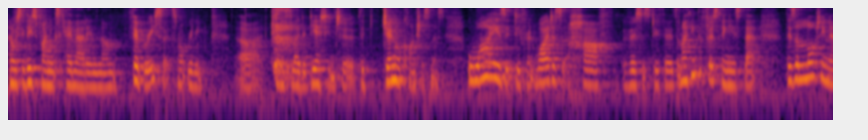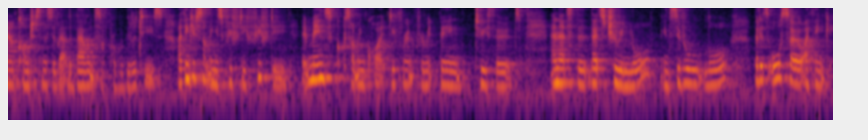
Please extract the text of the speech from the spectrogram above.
And obviously, these findings came out in um, February, so it's not really uh, translated yet into the general consciousness. Why is it different? Why does it half versus two thirds? And I think the first thing is that there's a lot in our consciousness about the balance of probabilities. I think if something is 50 50, it means something quite different from it being two thirds. And that's, the, that's true in law, in civil law, but it's also, I think,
